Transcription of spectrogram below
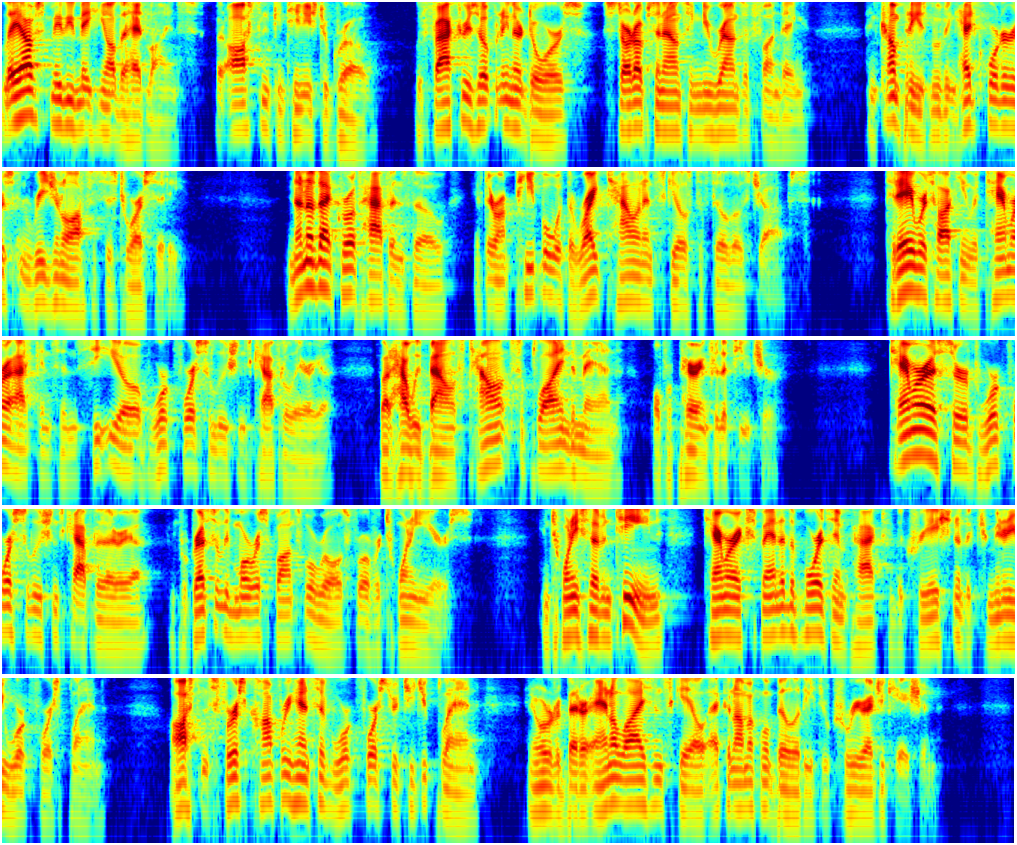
Layoffs may be making all the headlines, but Austin continues to grow, with factories opening their doors, startups announcing new rounds of funding, and companies moving headquarters and regional offices to our city. None of that growth happens, though, if there aren't people with the right talent and skills to fill those jobs. Today, we're talking with Tamara Atkinson, CEO of Workforce Solutions Capital Area, about how we balance talent, supply, and demand while preparing for the future. Tamara has served Workforce Solutions Capital Area in progressively more responsible roles for over 20 years. In 2017, Tamara expanded the board's impact through the creation of the Community Workforce Plan, Austin's first comprehensive workforce strategic plan in order to better analyze and scale economic mobility through career education.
